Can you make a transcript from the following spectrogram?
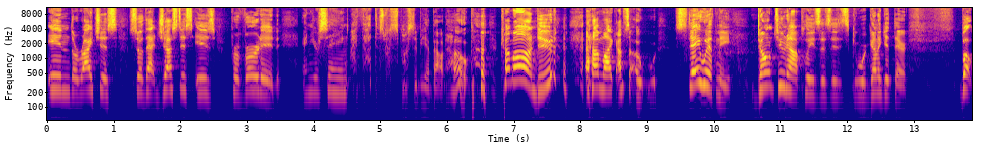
in the righteous, so that justice is perverted. And you're saying, I thought this was supposed to be about hope. Come on, dude. And I'm like, I'm sorry, oh, stay with me. Don't tune out, please. This is we're gonna get there. But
